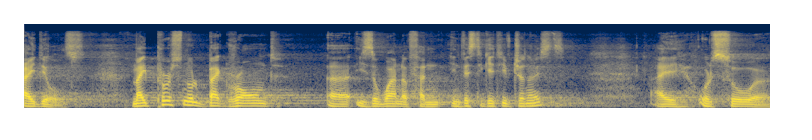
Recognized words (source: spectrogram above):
ideals. My personal background uh, is the one of an investigative journalist. I also uh,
